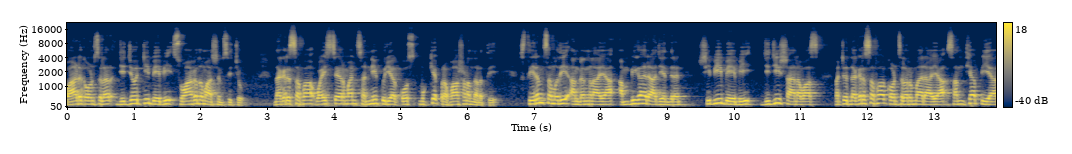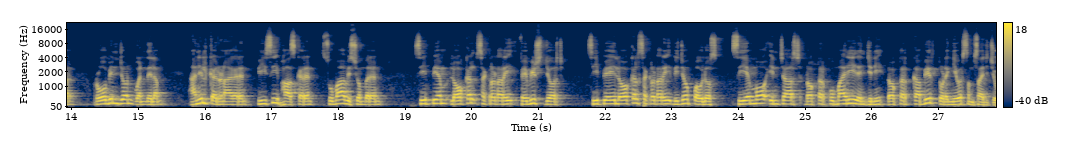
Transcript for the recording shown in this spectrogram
വാർഡ് കൗൺസിലർ ജിജോറ്റി ബേബി സ്വാഗതം ആശംസിച്ചു. നഗരസഭ വൈസ് ചെയർമാൻ സണ്ണി കുര്യാക്കോസ് മുഖ്യ പ്രഭാഷണം നടത്തി. സ്ഥിരം സമിതി അംഗങ്ങളായ അംബിക രാജേന്ദ്രൻ ഷിബി ബേബി ജിജി ഷാനവാസ് മറ്റ് നഗരസഭാ കൗൺസിലർമാരായ Sandhya P Robin John Vannilam Anil Karunakaran P C Bhaskaran Suma Viswambharan C P M local secretary Febish George C P I local secretary Vijo Paulose C M O incharge doctor Kumari Ranjini doctor Kabeer തുടങ്ങിയവർ സംസാരിച്ചു.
